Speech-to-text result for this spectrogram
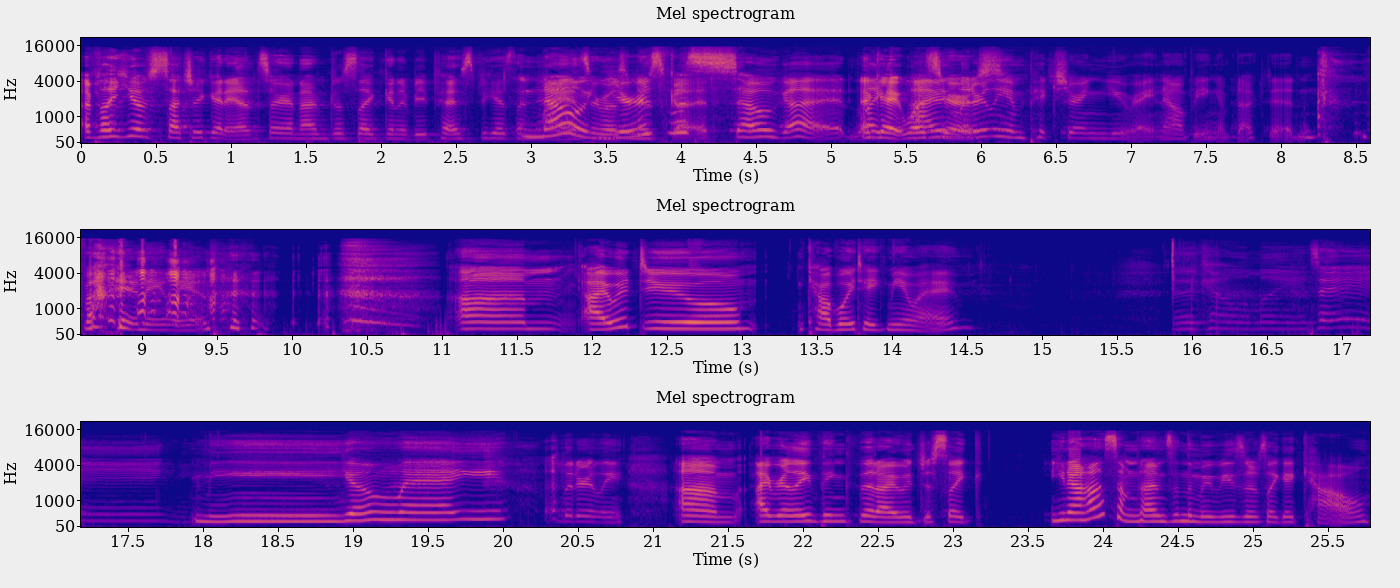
I feel like you have such a good answer, and I'm just like gonna be pissed because then my no answer wasn't yours as good. was so good like, Okay, what's I yours? literally am picturing you right now being abducted by an alien um I would do Cowboy Take Me Away Cowboy take me away. Literally. Um, I really think that I would just like you know how sometimes in the movies there's like a cow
